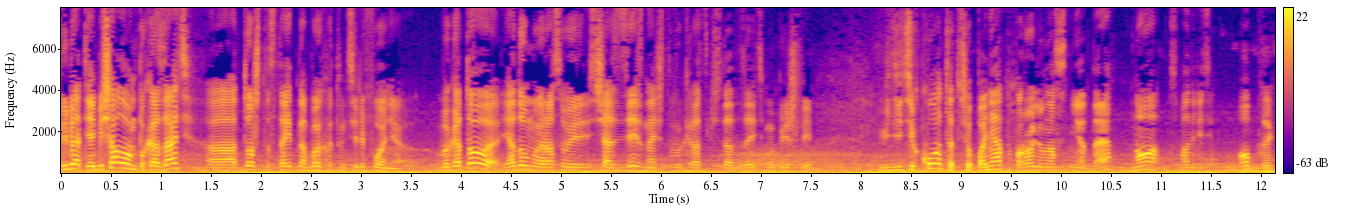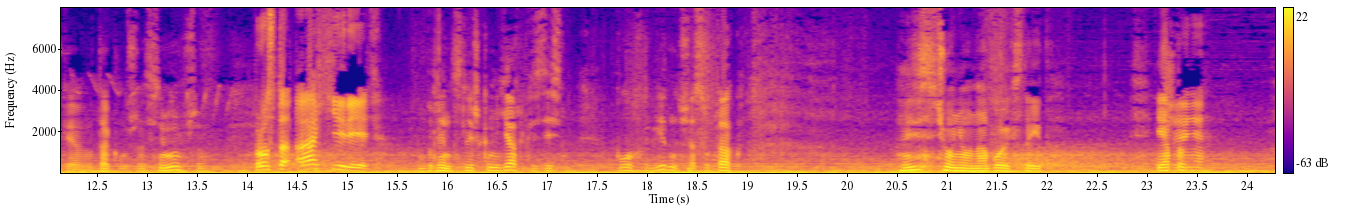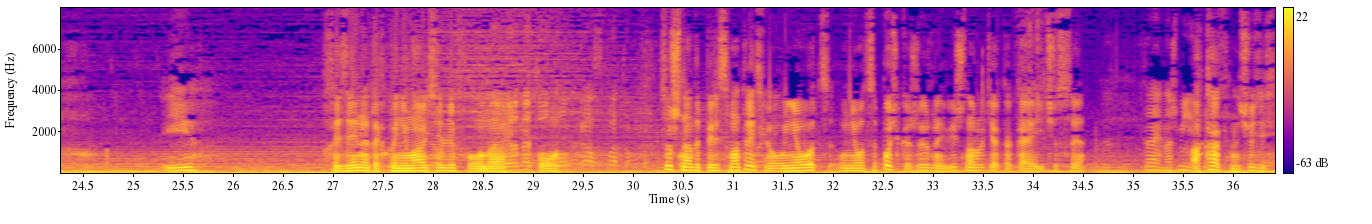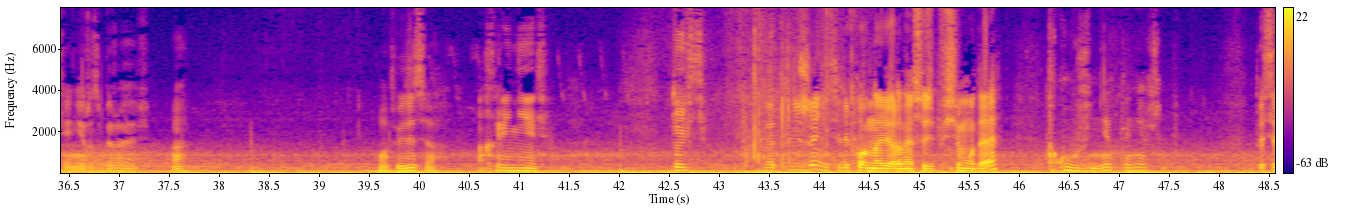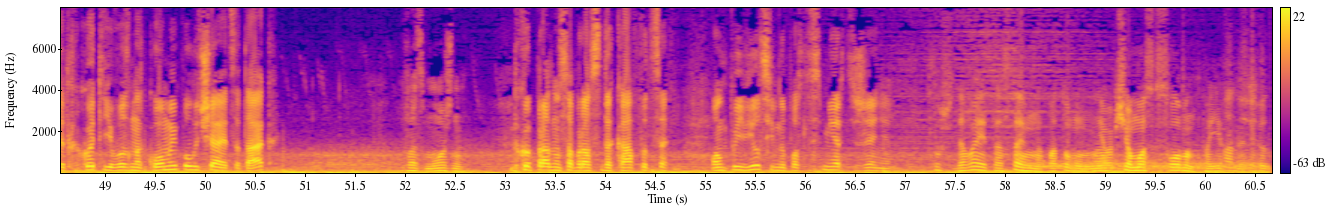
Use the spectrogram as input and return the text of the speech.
Ребят, я обещал вам показать а, то, что стоит на обоих в этом телефоне. Вы готовы? Я думаю, раз вы сейчас здесь, значит вы как раз таки сюда за этим и пришли. Видите код, это все понятно, пароля у нас нет, да? Но, смотрите, оп, Дай-ка я вот так лучше сниму, что... просто охереть. Блин, слишком ярко здесь. Плохо видно. Сейчас вот так вот. Видите, что у него на обоих стоит? Я по- Женя, И хозяин, я так понимаю, телефона. наверное, тот О. был Слушай, надо пересмотреть. У него, у него цепочка жирная. Видишь на руке какая и часы. Дай, нажми. А как? На что здесь? Я не разбираюсь. А. Вот видите? Охренеть. То есть, ну, это не Женя телефон, наверное, судя по всему, да? Какого же? Нет, конечно. То есть это какой-то его знакомый получается, так? Возможно. Такой, правда, он собрался докапываться. Он появился именно после смерти Жени. Слушай, давай это оставим на потом. У меня вообще мозг сломан. Поехали отсюда.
